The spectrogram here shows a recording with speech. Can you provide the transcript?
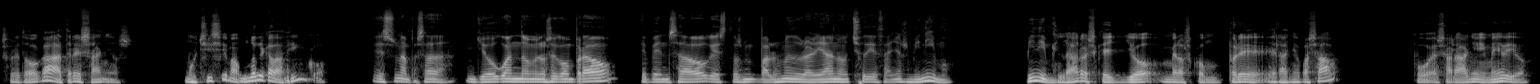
Sobre todo cada 3 años. Muchísima, uno de cada 5. Es una pasada. Yo cuando me los he comprado he pensado que estos palos me durarían 8 o 10 años mínimo. Mínimo. Claro, es que yo me los compré el año pasado pues hará año y medio.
